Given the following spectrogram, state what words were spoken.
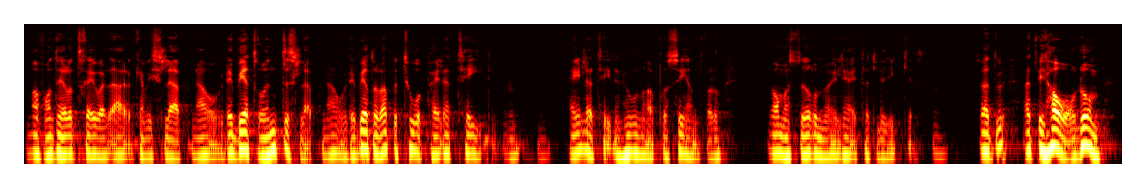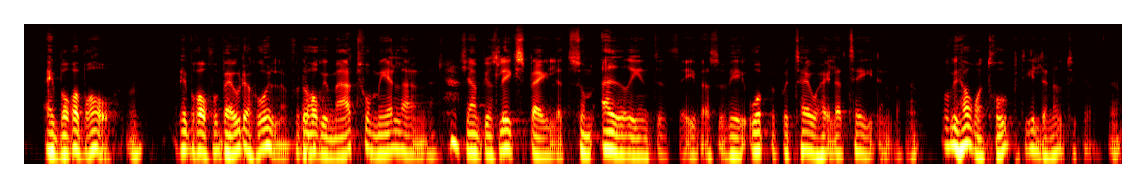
man får inte heller tro att äh, då kan vi slappna av. Det är bättre att inte slappna av. Det är bättre att vara på topp hela tiden. Mm. mm. Hela tiden 100 procent. Då, då har man större möjlighet att lyckas. Mm. Så att, att vi har dem är bara bra. Mm. Det är bra för båda hållen, för då har vi matcher mellan Champions League-spelet som är intensiva. Så vi är uppe på tå hela tiden. Ja. Och vi har en trupp till det nu tycker jag. Ja.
